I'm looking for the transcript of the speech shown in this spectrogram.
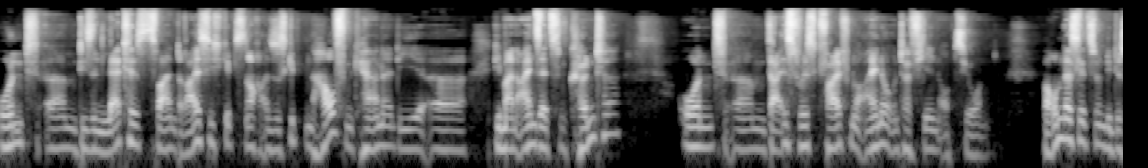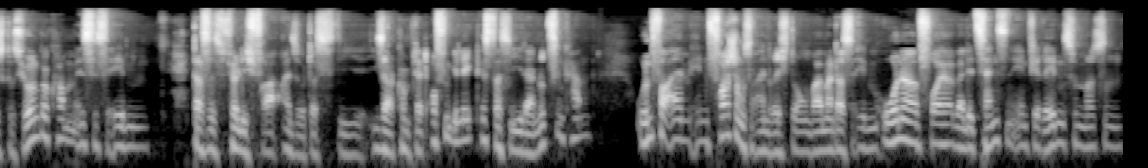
und ähm, diesen Lattice 32 gibt's noch. Also es gibt einen Haufen Kerne, die, äh, die man einsetzen könnte. Und ähm, da ist RISC-V nur eine unter vielen Optionen. Warum das jetzt so in die Diskussion gekommen ist, ist eben, dass es völlig frei, also dass die ISA komplett offengelegt ist, dass sie jeder nutzen kann. Und vor allem in Forschungseinrichtungen, weil man das eben ohne vorher über Lizenzen irgendwie reden zu müssen,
